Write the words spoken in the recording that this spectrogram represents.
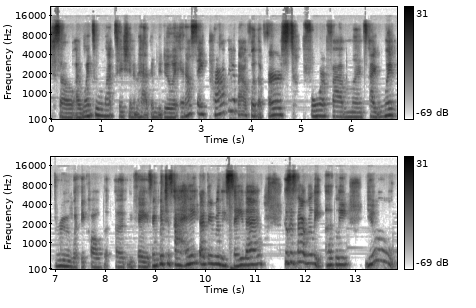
So I went to a loctician and had them to do it. And I'll say probably about for the first four or five months, I went through what they call the ugly phase. And which is I hate that they really say that because it's not really ugly. You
